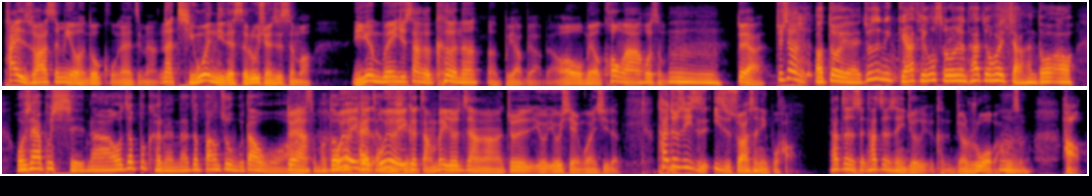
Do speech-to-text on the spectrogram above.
他一直说他生命有很多苦难，怎么样？那请问你的 solution 是什么？你愿不愿意去上个课呢？呃，不要不要不要哦，我没有空啊，或什么的。嗯，对啊，就像啊，对耶，就是你给他提供 solution，他就会讲很多哦，我现在不行啊，我这不可能啊，这帮助不到我啊。对啊，什么都。我有一个我有一个长辈就是这样啊，就是有有血缘关系的，他就是一直一直说他身体不好，他真的是他真的身体就可能比较弱吧，或什么。好，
